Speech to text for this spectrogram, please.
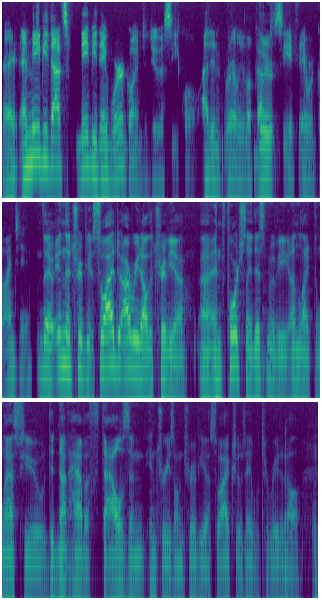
right? And maybe that's maybe they were going to do a sequel. I didn't really look up They're- to see if they were going to. the in the trivia. So I do I read all the trivia, uh, and fortunately, this movie, unlike the last few, did not have a thousand entries on trivia, so I actually was able to read it all.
